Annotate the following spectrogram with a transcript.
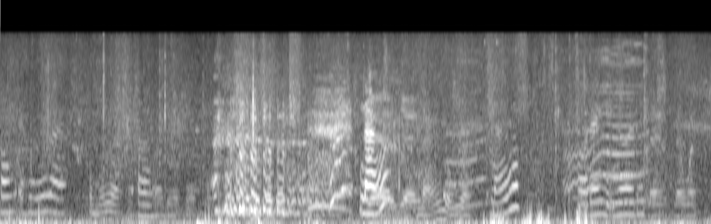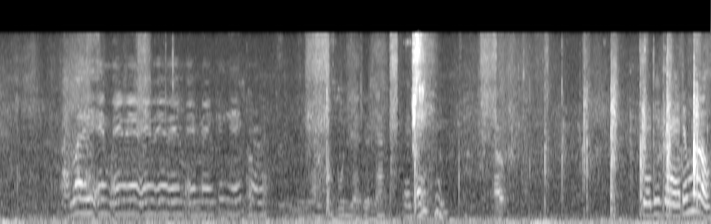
không em không muốn ra Không muốn ra. Ờ. À, nắng. Nắng đúng rồi. nắng lắm ngồi đây nghỉ ngơi đi Đang, đang quanh. Ở đây em em em em em em em mang cái ghế cho. Em cũng buôn về trước nha. giờ đi về đúng không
